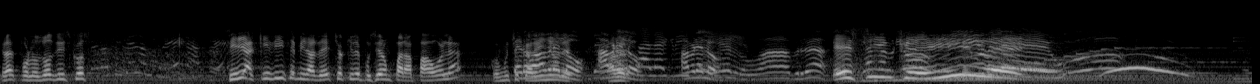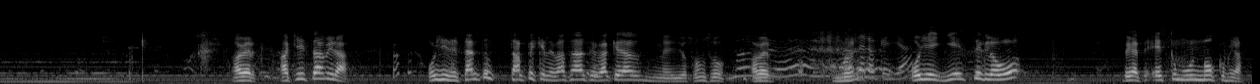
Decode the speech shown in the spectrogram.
gracias por los dos discos. Sí, aquí dice, mira, de hecho aquí le pusieron para Paola con mucho Pero cariño. ábrelo, ver, ábrelo, ábrelo. ¡Es increíble! A ver, aquí está, mira. Oye, de tanto zape que le vas a dar, se va a quedar medio sonso. A ver. ¿Más de? Oye, ¿y este globo? Fíjate, es como un moco, mira.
